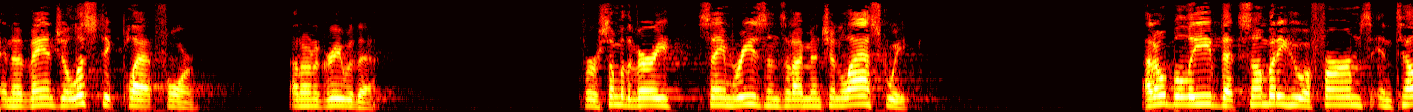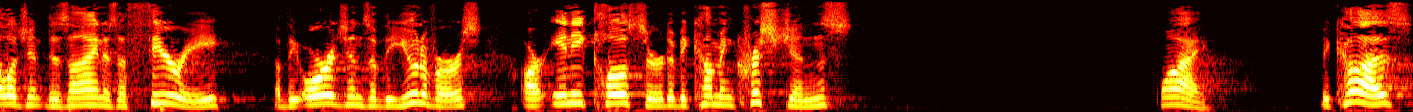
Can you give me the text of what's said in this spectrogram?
an evangelistic platform. I don't agree with that. For some of the very same reasons that I mentioned last week. I don't believe that somebody who affirms intelligent design as a theory of the origins of the universe are any closer to becoming Christians. Why? Because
